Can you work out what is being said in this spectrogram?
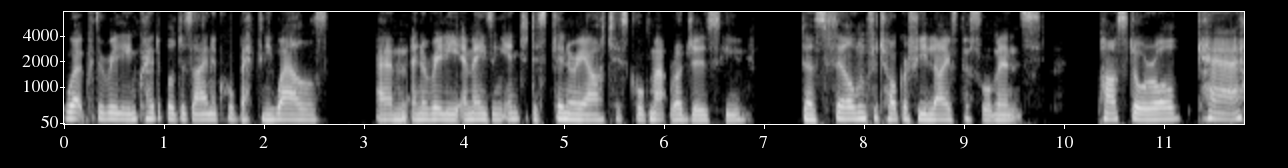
work with a really incredible designer called bethany wells um, and a really amazing interdisciplinary artist called Matt Rogers, who does film, photography, live performance, pastoral care,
